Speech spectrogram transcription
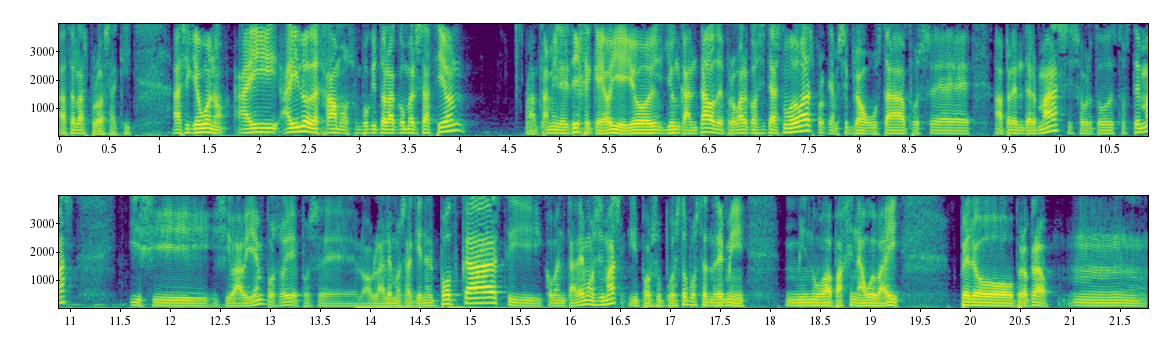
hacer las pruebas aquí. Así que bueno, ahí, ahí lo dejamos un poquito la conversación. Ah, también les dije que, oye, yo, encantado de probar cositas nuevas, porque siempre me gusta, pues, eh, aprender más y sobre todo estos temas. Y si, va bien, pues, oye, pues eh, lo hablaremos aquí en el podcast y comentaremos y más. Y por supuesto, pues tendré mi, nueva página web ahí. Pero, pero claro, mmm,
